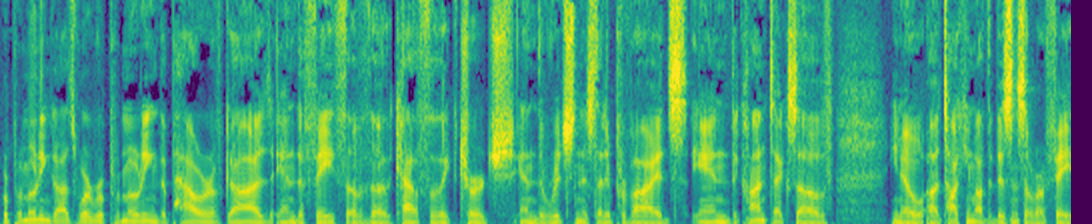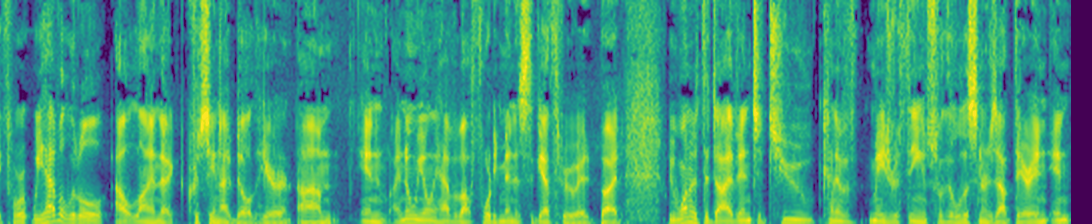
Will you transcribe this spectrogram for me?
We're promoting God's word. We're promoting the power of God and the faith of the Catholic Church and the richness that it provides in the context of you know, uh, talking about the business of our faith. We're, we have a little outline that Kristi and I built here. Um, and I know we only have about 40 minutes to get through it, but we wanted to dive into two kind of major themes for the listeners out there. And, and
